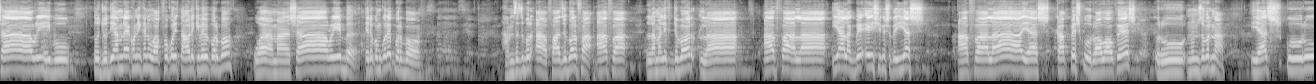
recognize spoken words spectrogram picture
শারিবু তো যদি আমরা এখন এখানে ওয়াকফ করি, তাহলে কীভাবে পড়ব? ওয়া মা শারিব এরকম করে পড়ব। হামজা জবর আ, ফা জবর ফা, আ ফা, লাম আলিফ জবর লা আফা লা, ইয়া লাগবে এই শিনের সাথে ইয়াস আফালা ইয়াস কাপ পেশ কু রওয়াও পেশ, রু, নুন জবর না। ইয়াস কুরু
